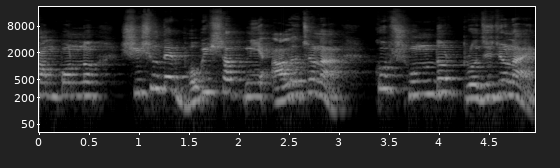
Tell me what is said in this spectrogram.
সম্পন্ন শিশুদের ভবিষ্যৎ নিয়ে আলোচনা। খুব সুন্দর প্রযোজনায়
